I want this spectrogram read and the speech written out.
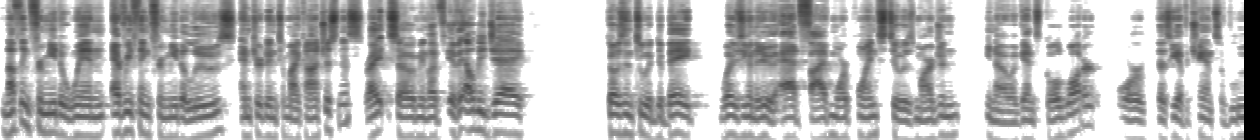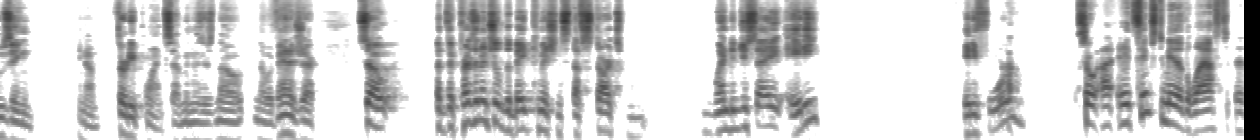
nothing for me to win, everything for me to lose entered into my consciousness. Right. So, I mean, if, if LBJ goes into a debate, what is he going to do? Add five more points to his margin, you know, against Goldwater, or does he have a chance of losing, you know, thirty points? I mean, there's no no advantage there. So, but the presidential debate commission stuff starts. When did you say eighty? Eighty four. So uh, it seems to me that the last uh,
